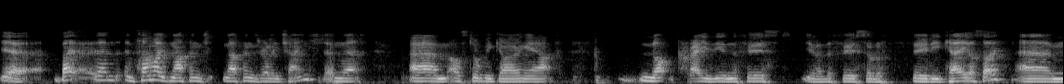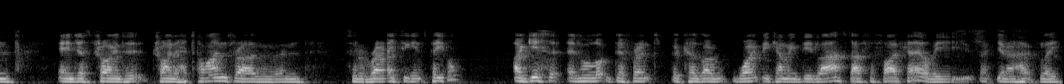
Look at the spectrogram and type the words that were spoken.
Yeah, but in, in some ways, nothing nothing's really changed in that um, I'll still be going out not crazy in the first, you know, the first sort of 30k or so, um, and just trying to trying to hit times rather than sort of race against people. I guess it, it'll look different because I won't be coming dead last after 5k. I'll be, you know, hopefully,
